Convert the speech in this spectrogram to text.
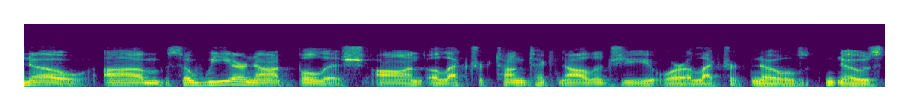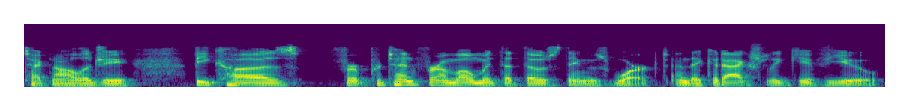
No. Um, so we are not bullish on electric tongue technology or electric nose, nose technology because for pretend for a moment that those things worked and they could actually give you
